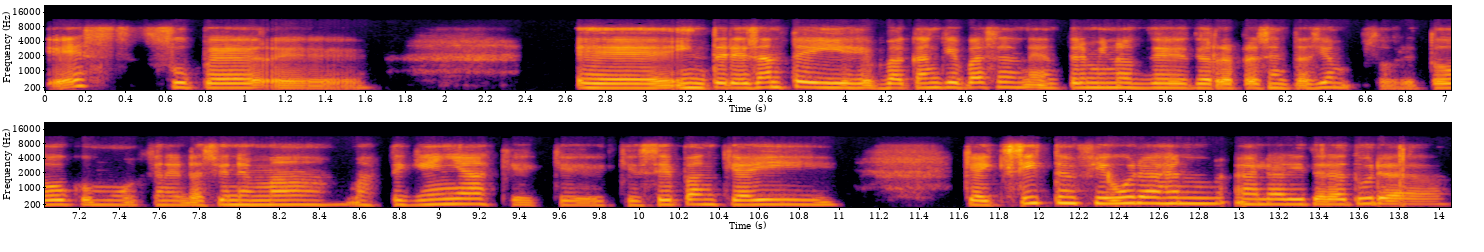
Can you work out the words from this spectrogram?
es súper interesante y bacán que pasen en términos de, representación, sobre todo como generaciones más, más pequeñas que, que, sepan que hay que existen figuras en la literatura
